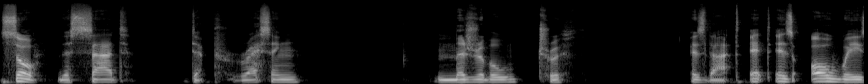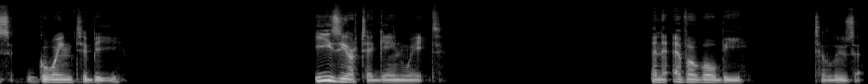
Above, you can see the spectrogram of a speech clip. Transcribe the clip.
So, the sad, depressing, miserable truth is that it is always going to be easier to gain weight than it ever will be to lose it.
